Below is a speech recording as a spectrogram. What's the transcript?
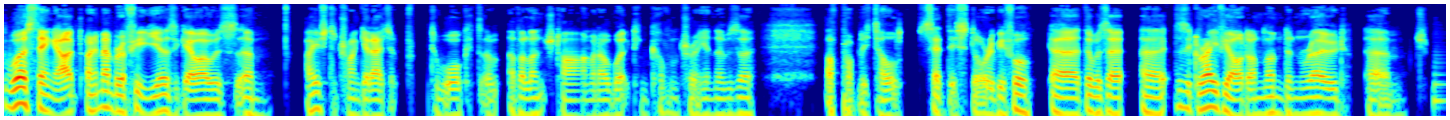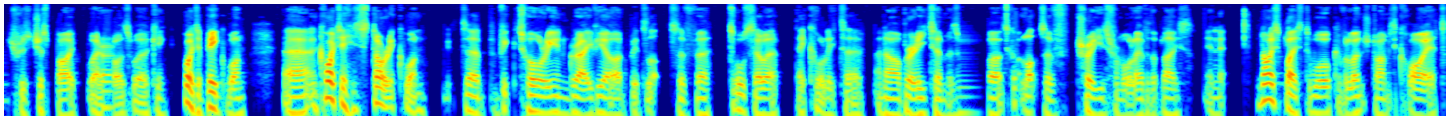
worst thing. I, I remember a few years ago, I was um, I used to try and get out to walk at a, of a lunchtime when I worked in Coventry, and there was a I've probably told said this story before. Uh, there was a uh, there's a graveyard on London Road, um, which was just by where I was working, quite a big one. Uh, and quite a historic one. It's a Victorian graveyard with lots of. Uh, it's also a they call it a, an arboretum as well. It's got lots of trees from all over the place in it nice place to walk over lunchtime. It's quiet,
